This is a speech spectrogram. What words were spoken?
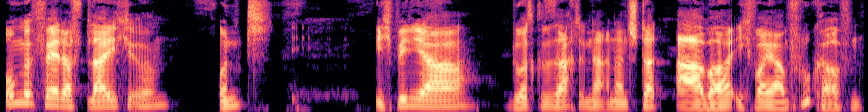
ungefähr das gleiche. Und ich bin ja, du hast gesagt, in einer anderen Stadt, aber ich war ja am Flughafen.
